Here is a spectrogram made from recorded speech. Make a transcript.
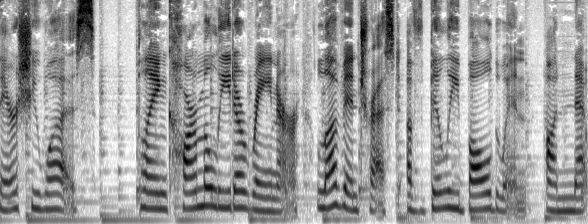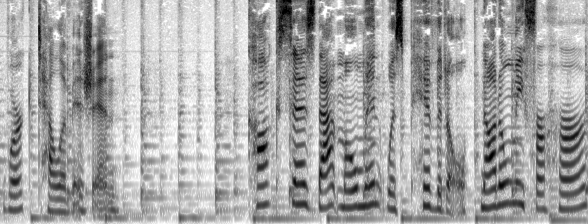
there she was, playing Carmelita Rainer, love interest of Billy Baldwin on network television. Cox says that moment was pivotal, not only for her,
